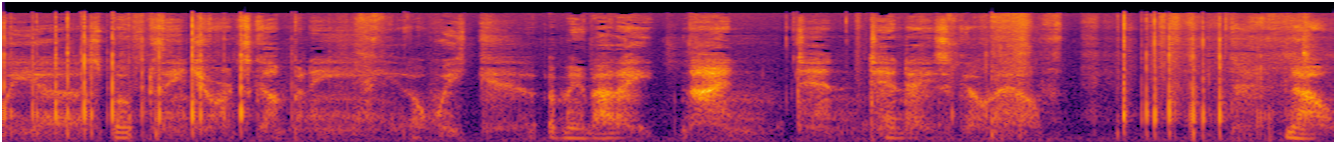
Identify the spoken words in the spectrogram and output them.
We uh, spoke to the insurance company a week, I mean about eight, nine, ten, ten days ago now. No,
